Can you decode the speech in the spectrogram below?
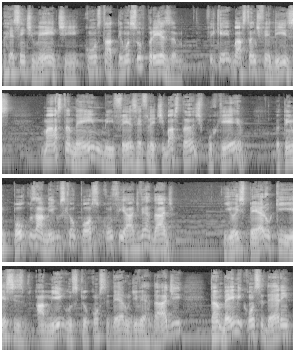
recentemente e constatei uma surpresa. Fiquei bastante feliz, mas também me fez refletir bastante porque eu tenho poucos amigos que eu posso confiar de verdade. E eu espero que esses amigos que eu considero de verdade também me considerem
